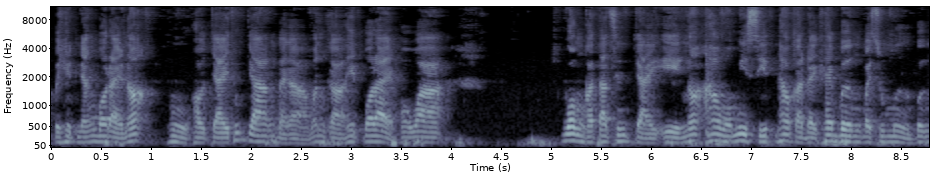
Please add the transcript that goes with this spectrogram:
ไปเฮ็ดหยังบ่ได้เนาะฮู้เข้าใจทุกอย่างแต่ก็มันก็เฮ็ดบ่ได้เพราะว่าวงเขาตัดสินใจเองเนาะเฮาบ่มีสิทธิ์เฮาก็ได้แค่เบิ่งไปซุมือเบิ่ง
